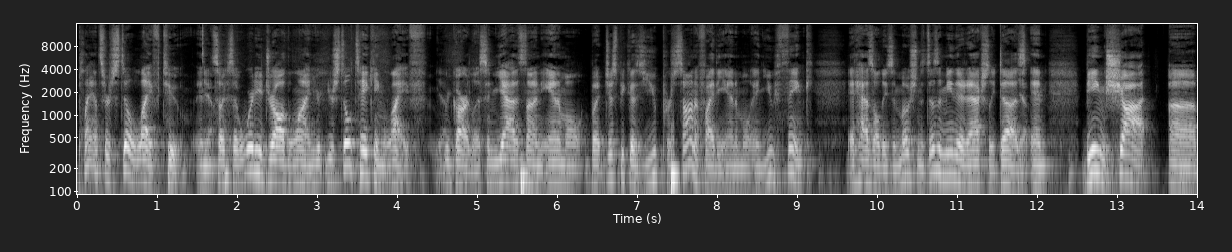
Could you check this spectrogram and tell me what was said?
plants are still life too. And so it's like, where do you draw the line? You're, you're still taking life regardless. And yeah, it's not an animal, but just because you personify the animal and you think it has all these emotions doesn't mean that it actually does. And being shot, uh,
